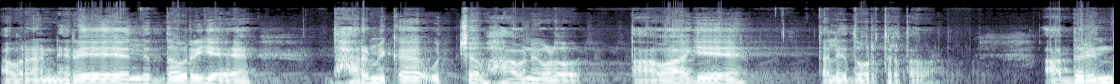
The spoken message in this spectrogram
ಅವರ ನೆರೆಯಲ್ಲಿದ್ದವರಿಗೆ ಧಾರ್ಮಿಕ ಉಚ್ಚ ಭಾವನೆಗಳು ತಾವಾಗಿಯೇ ತಲೆದೋರ್ತಿರ್ತಾವ ಆದ್ದರಿಂದ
